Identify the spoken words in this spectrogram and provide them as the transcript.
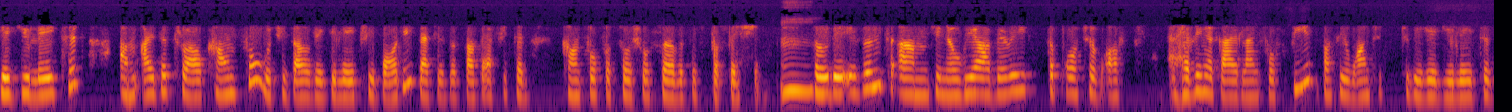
regulated um, either through our council, which is our regulatory body, that is the South African Council for Social Services Profession. Mm. So there isn't, um, you know, we are very supportive of having a guideline for fees, but we want it to be regulated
